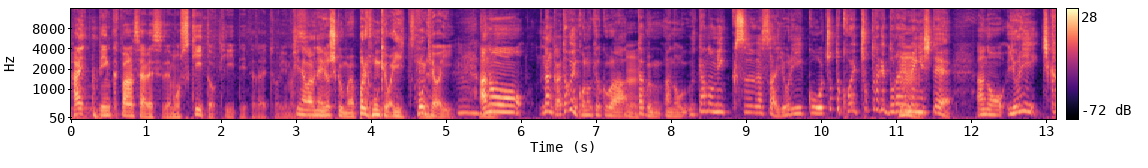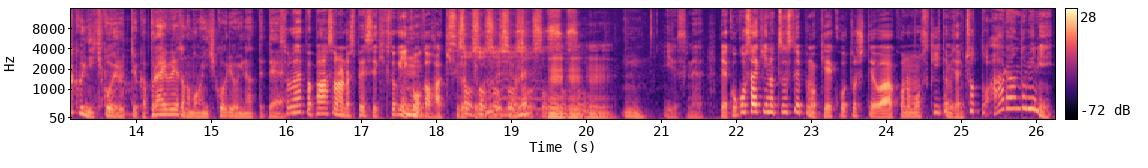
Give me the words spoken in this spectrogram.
はいピンクパンサレスでモスキート聴いていただいております。聞きながらねよし君もやっぱり本家はいいっつってね本家はいい、あのなんか特にこの曲は、うん。多分あの歌のミックスがさよりこうちょっと声ちょっとだけドライめにして、あのより近くに聞こえるっていうかプライベートなものに聞こえるようになってて。それはやっぱパーソナルスペースで聞くときに効果を発揮するっていうことですよね。そうそうそうそうそうそう。うんうんうん。うんいいですね。で、ここ最近の2ステップの傾向としては、このモスキートみたいにちょっと R&B に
